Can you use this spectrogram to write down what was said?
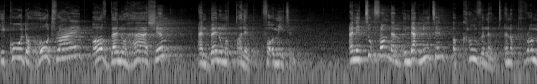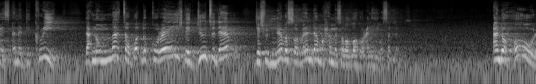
He called the whole tribe of Banu Hashim and Banu Muttalib for a meeting. And he took from them in that meeting a covenant and a promise and a decree that no matter what the Quraysh they do to them, they should never surrender Muhammad sallallahu alaihi wasallam. And the whole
